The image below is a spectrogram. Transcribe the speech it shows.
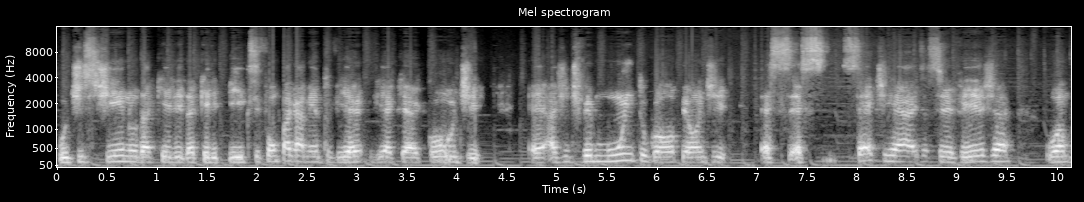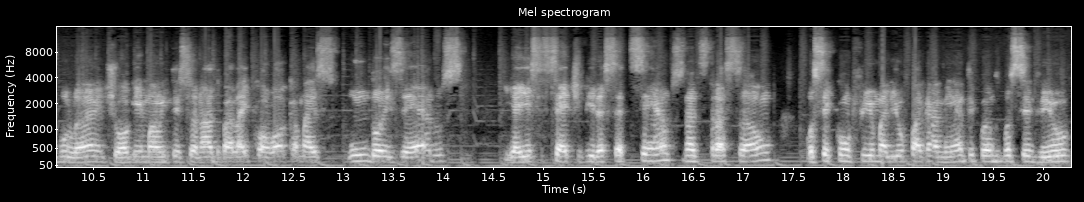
o destino daquele, daquele Pix. Se for um pagamento via, via QR Code, é, a gente vê muito golpe onde é, é 7 reais a cerveja, o ambulante ou alguém mal intencionado vai lá e coloca mais um, dois zeros e aí esse 7 vira 700 na distração, você confirma ali o pagamento e quando você viu,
